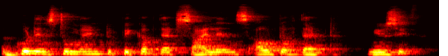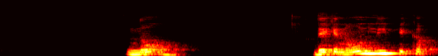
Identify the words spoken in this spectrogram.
a good instrument to pick up that silence out of that music? No. They can only pick up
